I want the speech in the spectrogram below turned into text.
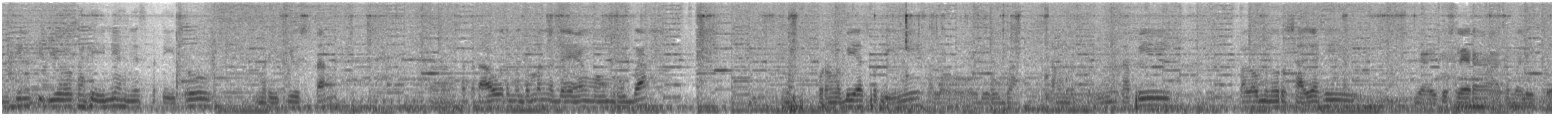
mungkin video kali ini hanya seperti itu. Mereview stang uh, siapa tahu teman-teman ada yang mau merubah. Nah, kurang lebih ya seperti ini kalau dirubah stang seperti ini. Tapi kalau menurut saya sih ya itu selera kembali ke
